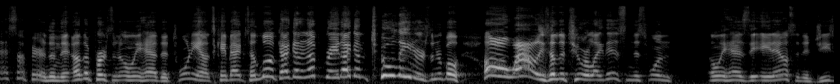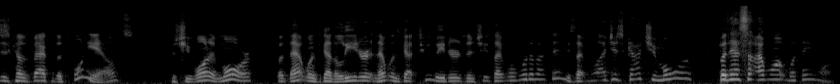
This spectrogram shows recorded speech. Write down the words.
that's not fair. And then the other person that only had the 20 ounce came back and said, look, I got an upgrade. I got two liters. And they're both, oh, wow. These other two are like this. And this one only has the eight ounce. And then Jesus comes back with a 20 ounce because she wanted more. But that one's got a liter and that one's got two liters. And she's like, well, what about them? He's like, well, I just got you more. But that's, I want what they want.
